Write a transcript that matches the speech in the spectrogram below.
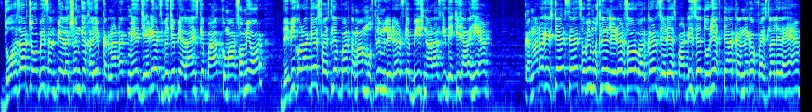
2024 एमपी इलेक्शन के करीब कर्नाटक में जेडीएस, बीजेपी अलायंस के बाद कुमार स्वामी और देवीगौड़ा के इस फैसले पर तमाम मुस्लिम लीडर्स के बीच नाराज़गी देखी जा रही है। कर्नाटक स्टेट से सभी मुस्लिम लीडर्स और वर्कर्स जेडीएस पार्टी से दूरी अख्तियार करने का फैसला ले रहे हैं।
